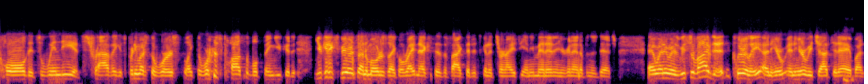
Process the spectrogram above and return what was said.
cold, it's windy, it's traffic. It's pretty much the worst, like the worst possible thing you could you could experience on a motorcycle. Right next to the fact that it's going to turn icy any minute and you're going to end up in the ditch. And anyways, we survived it clearly, and here and here we chat today. But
